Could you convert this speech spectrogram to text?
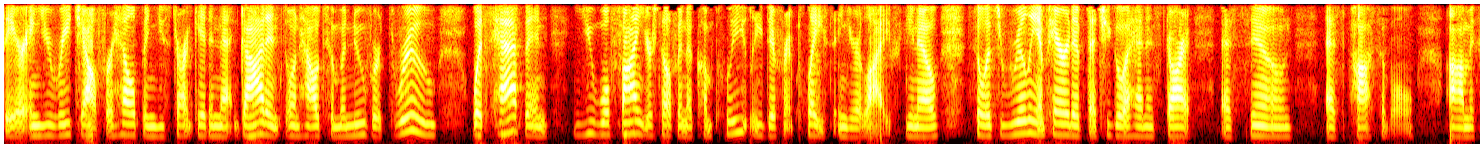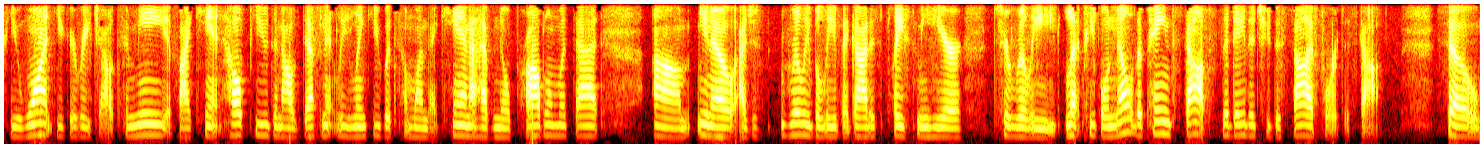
there and you reach out for help and you start getting that guidance on how to maneuver through what's happened, you will find yourself in a completely different place in your life, you know? So it's really imperative that you go ahead and start as soon as possible. Um, if you want, you can reach out to me. If I can't help you, then I'll definitely link you with someone that can. I have no problem with that. Um, you know, I just really believe that God has placed me here to really let people know the pain stops the day that you decide for it to stop. So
